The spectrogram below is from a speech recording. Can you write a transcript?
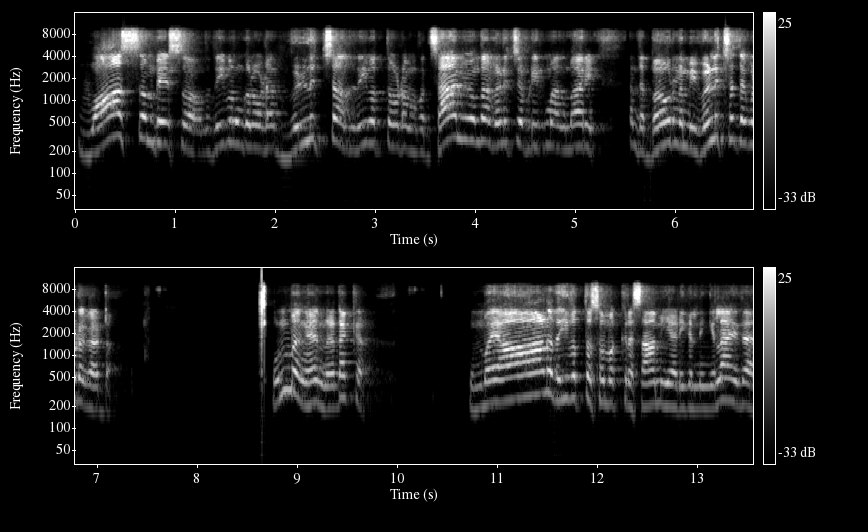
வாசம் பேசும் அந்த தெய்வங்களோட வெளிச்சம் அந்த தெய்வத்தோட சாமி வந்தா வெளிச்சம் அப்படி இருக்குமோ அது மாதிரி அந்த பௌர்ணமி வெளிச்சத்தை கூட காட்டும். உண்மைங்க நடக்க. உண்மையான தெய்வத்தை சுமக்கிற சாமியாடிகள் நீங்களாம் இதை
